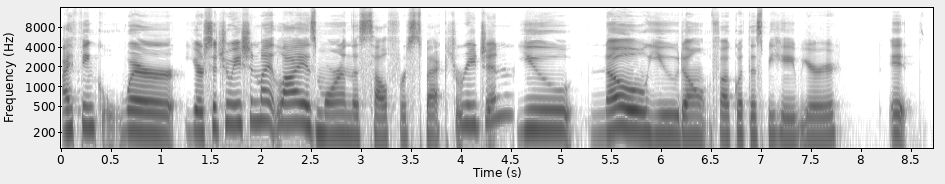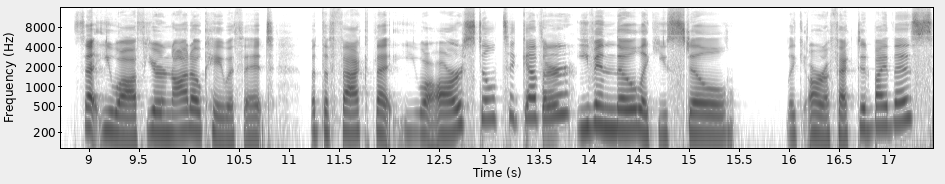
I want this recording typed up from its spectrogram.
I think where your situation might lie is more in the self respect region. You know you don't fuck with this behavior. It set you off. You're not okay with it. But the fact that you are still together, even though like you still like are affected by this,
